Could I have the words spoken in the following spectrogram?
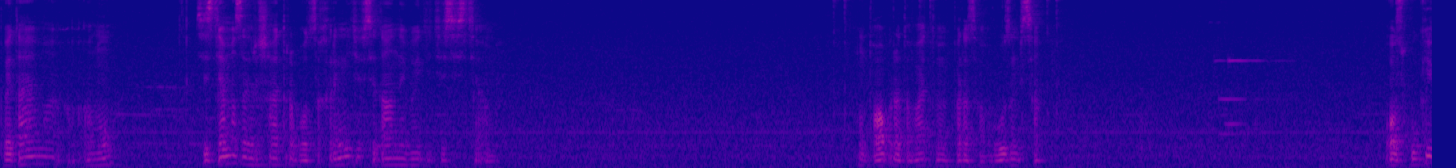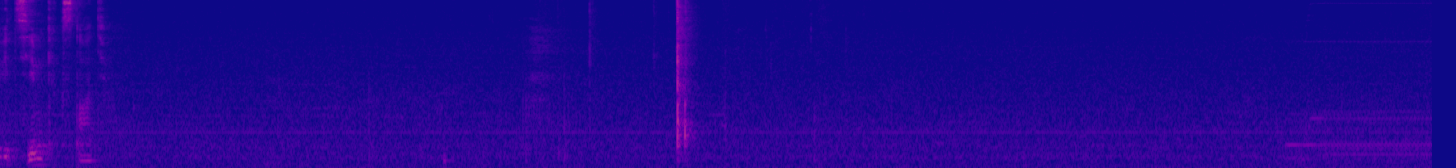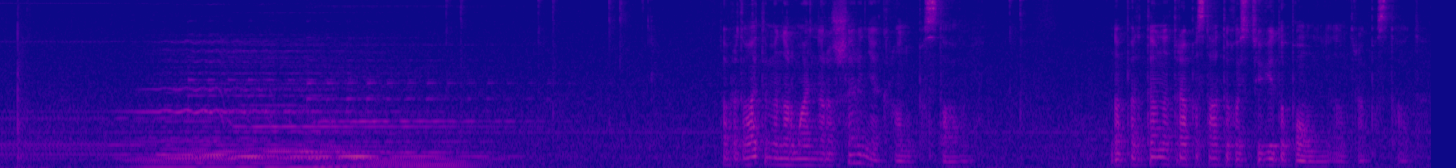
Поедаем, а ну. Система завершает работу. Сохраните все данные, выйдите из системы. Ну добре, давайте ми перезагрузимося. О, звуки від сімки, кстати. Добре, давайте ми нормальне розширення екрану поставимо. Наперед треба поставити гостьові доповнення, нам треба поставити.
